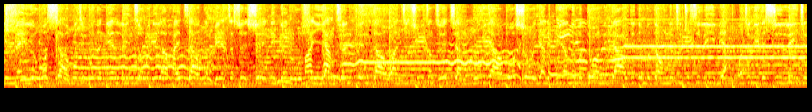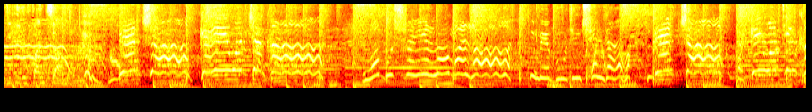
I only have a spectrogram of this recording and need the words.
你没有我少。毕竟我的年龄总比你老还早，但别再碎碎念，跟我妈一样，成天到晚只出张嘴讲，不要啰嗦，压力不要那么多。你到底懂不懂？年轻就是力量，握着你的实力，简直易如反掌。别吵，给我站好！我不是倚老卖老，别不停劝告。别吵，快给我听好，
